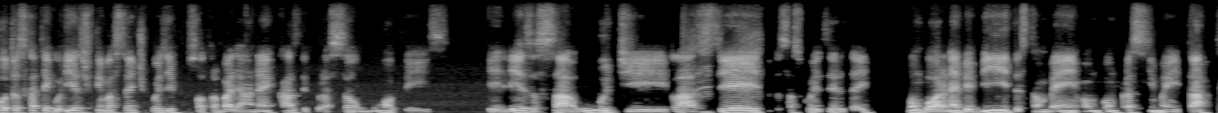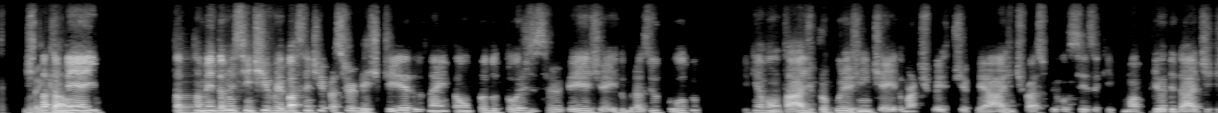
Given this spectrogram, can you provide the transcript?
outras categorias, acho que tem bastante coisa aí para o pessoal trabalhar, né? Casa, decoração, móveis, beleza, saúde, lazer, todas essas coisas aí. Vamos embora, né? Bebidas também, vamos, vamos para cima aí, tá? A gente está também aí tá também dando incentivo aí bastante para cervejeiros, né? Então, produtores de cerveja aí do Brasil todo, fiquem à vontade, procure a gente aí do Marketplace do GPA, a gente vai subir vocês aqui com uma prioridade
